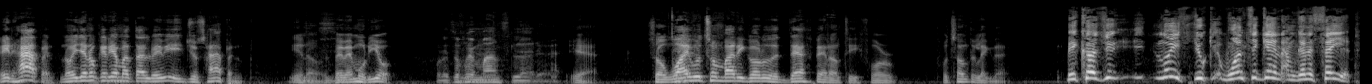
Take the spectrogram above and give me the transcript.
it happened. No, ella no quería matar al bebé, it just happened. You know, el bebé murió. Por eso fue manslaughter. Yeah. So why would somebody go to the death penalty for, for something like that? Because you, Luis, you once again, I'm gonna say it.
